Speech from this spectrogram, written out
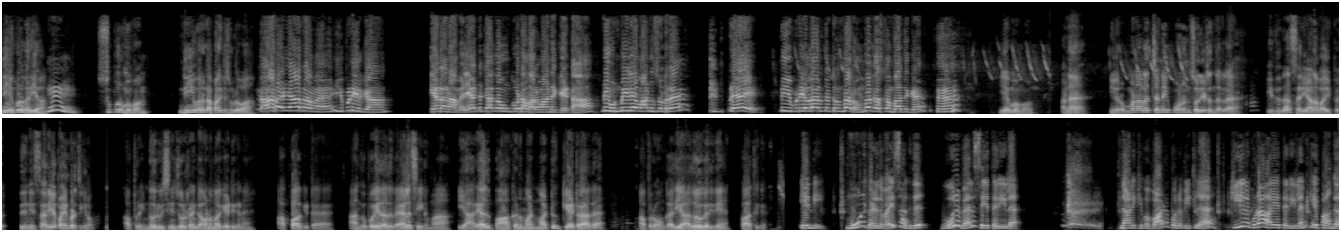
நீ கூட வரியா? சூப்பர் மாமா. நீ வர அப்பா சொல்லுவா. யாரா யார் அவன்? இப்படி இருக்கான். ஏடா நான் விளையாட்டுக்காக உன் கூட வரவான்னு கேட்டா நீ உண்மையிலே வான்னு சொல்ற? டேய் நீ இப்படி எல்லாம் இருந்துட்டு இருந்தா ரொம்ப கஷ்டம் பாத்துக்க. ஆ? ஏன் மாமா? நீ ரொம்ப நாளா சென்னை போகணும்னு சொல்லிட்டு இருந்தல இதுதான் சரியான வாய்ப்பு. இது நீ சரியா பயன்படுத்திக்கணும். அப்புறம் இன்னொரு விஷயம் சொல்றேன் கவனமா கேட்டுக்கணே அப்பா கிட்ட அங்க போய் ஏதாவது வேலை செய்யணுமா? யாரையாவது பார்க்கணுமான்னு மட்டும் கேட்டுறாத. அப்புறம் கதி அதோ கதிதான் பாத்துக்க. ஏண்டி மூணு கழுது வயசாகுது ஒரு வேலை செய்ய தெரியல. நாளைக்கு இவ வாழ போற வீட்ல கீழே கூட ஆய தெரியலன்னு கேட்பாங்க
